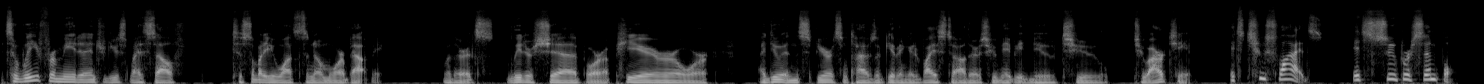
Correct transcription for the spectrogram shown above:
It's a way for me to introduce myself to somebody who wants to know more about me, whether it's leadership or a peer, or I do it in the spirit sometimes of giving advice to others who may be new to to our team. It's two slides. It's super simple.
